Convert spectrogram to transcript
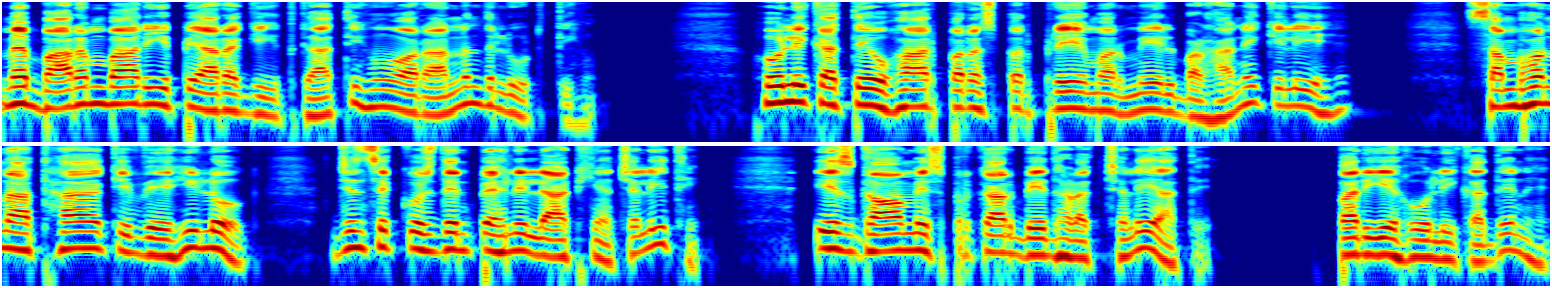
मैं बारंबार ये प्यारा गीत गाती हूँ और आनंद लूटती हूँ। होली का त्योहार परस्पर प्रेम और मेल बढ़ाने के लिए है। संभव न था कि वे ही लोग, जिनसे कुछ दिन पहले लाठियाँ चली थीं, इस गाँव में इस प्रकार बेधड़क चले आते। पर यह होली का दिन है।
